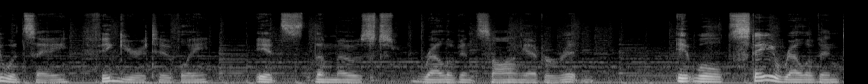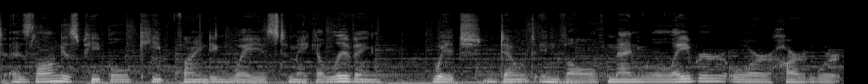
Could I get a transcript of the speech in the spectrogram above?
would say, figuratively, it's the most relevant song ever written. It will stay relevant as long as people keep finding ways to make a living which don't involve manual labor or hard work.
